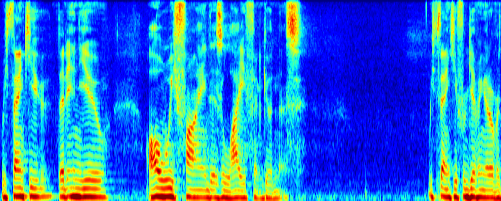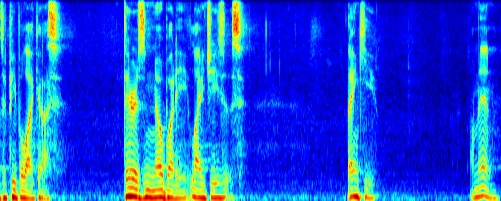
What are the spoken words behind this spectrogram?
We thank you that in you, all we find is life and goodness. We thank you for giving it over to people like us. There is nobody like Jesus. Thank you. Amen.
